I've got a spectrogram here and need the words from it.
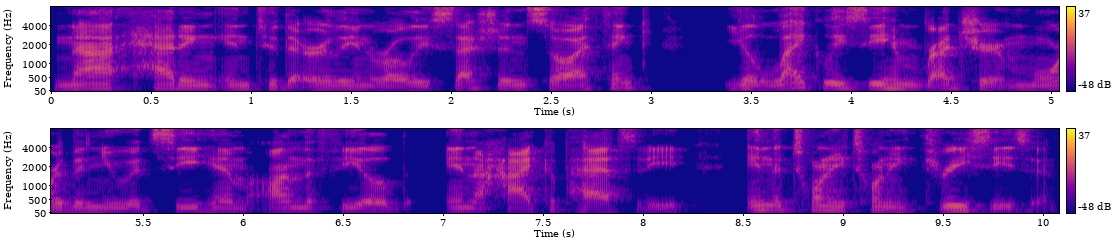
not heading into the early enrollee session. So I think you'll likely see him redshirt more than you would see him on the field in a high capacity in the 2023 season.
